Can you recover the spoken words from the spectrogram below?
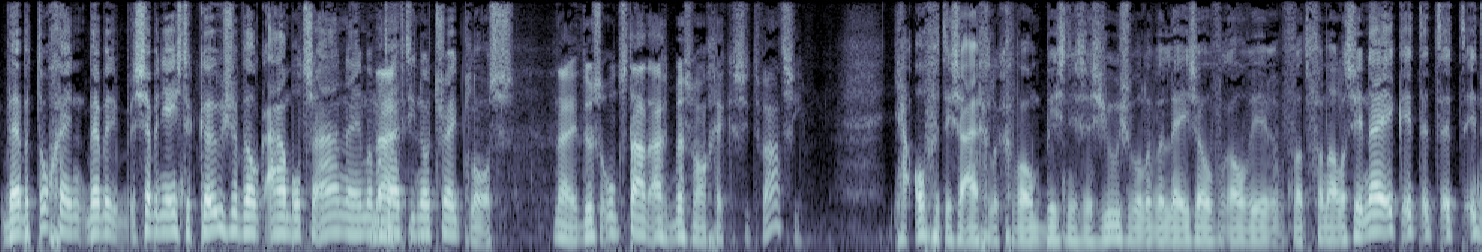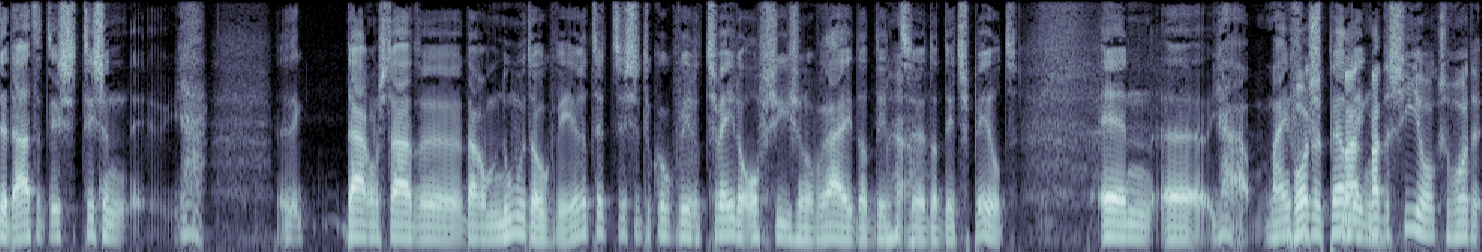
we hebben toch geen, we hebben, ze hebben niet eens de keuze welk aanbod ze aannemen, want Nee. hij heeft die no-trade clause. nee, dus ontstaat eigenlijk best wel een gekke situatie. Ja, of het is eigenlijk gewoon business as usual. En we lezen overal weer wat van alles in. Nee, ik, het, het, het- inderdaad, het is, het is een. Ja, ik- daarom, staat, eh, daarom noemen we het ook weer. Het, het is natuurlijk ook weer het tweede off-season op rij dat dit, Ja. eh, dat dit speelt. En eh, ja, mijn Wordt het- voorspelling. maar, maar de Seahawks worden,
